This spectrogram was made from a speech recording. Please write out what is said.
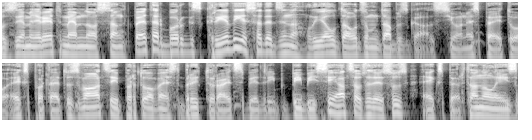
uz ziemeļrietumiem no Sanktpēterburgas Krievija sadedzina lielu daudzumu dabasgāzes, jo nespēja to eksportēt uz Vāciju. Par to vēst Britu raidsabiedrība BBC atsaucoties uz ekspertu analīzi.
